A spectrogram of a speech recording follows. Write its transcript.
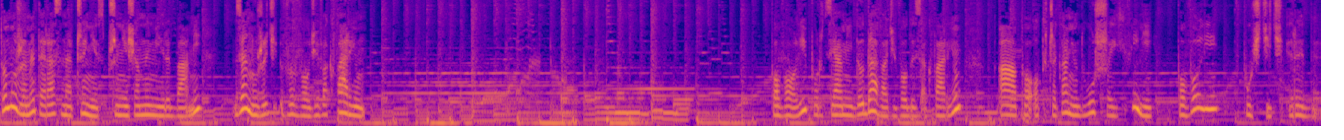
to możemy teraz naczynie z przyniesionymi rybami zanurzyć w wodzie w akwarium. Powoli porcjami dodawać wody z akwarium, a po odczekaniu dłuższej chwili powoli wpuścić ryby.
